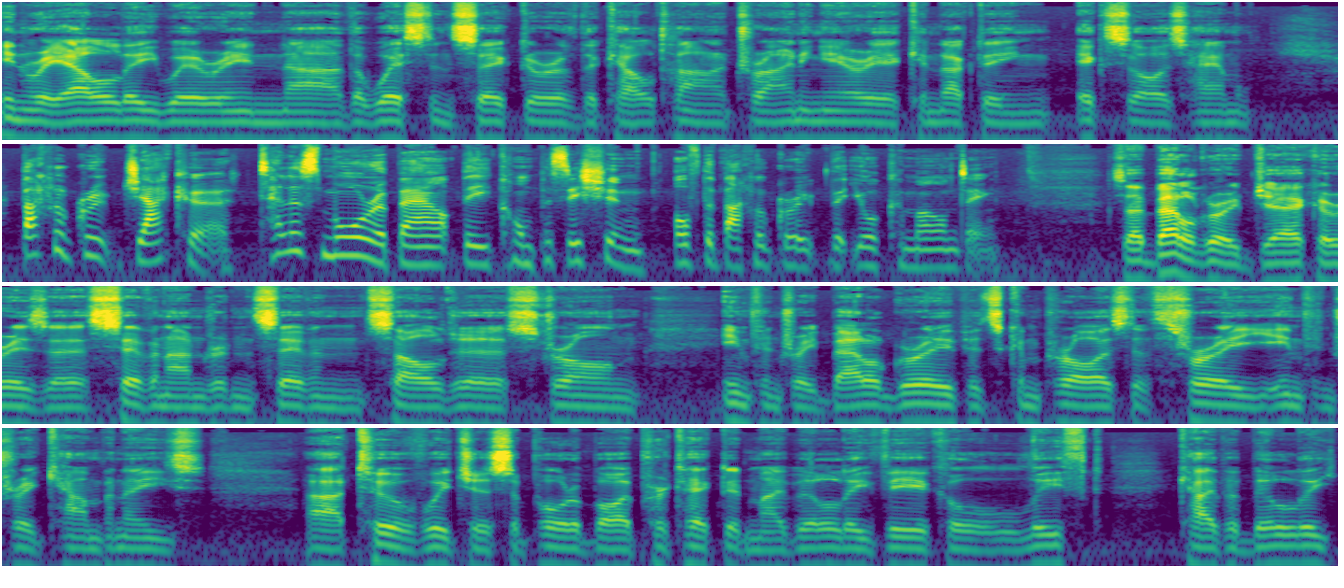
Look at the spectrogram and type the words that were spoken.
In reality, we're in uh, the western sector of the Cultana training area conducting exercise Hamel. Battle Group Jacka, tell us more about the composition of the battle group that you're commanding. So, Battle Group Jacka is a 707 soldier strong infantry battle group. It's comprised of three infantry companies, uh, two of which are supported by protected mobility vehicle lift capability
